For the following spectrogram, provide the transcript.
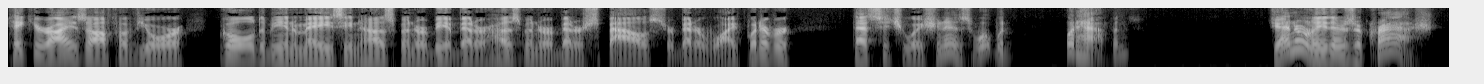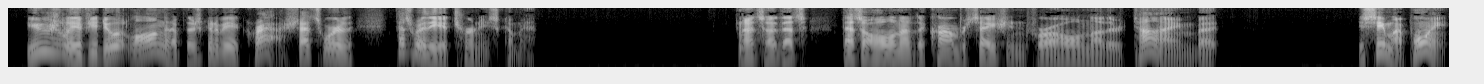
take your eyes off of your goal to be an amazing husband or be a better husband or a better spouse or better wife, whatever that situation is? What would what happens? Generally, there's a crash. Usually, if you do it long enough, there's going to be a crash. That's where that's where the attorneys come in. That's a, that's that's a whole nother conversation for a whole nother time. But you see my point.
